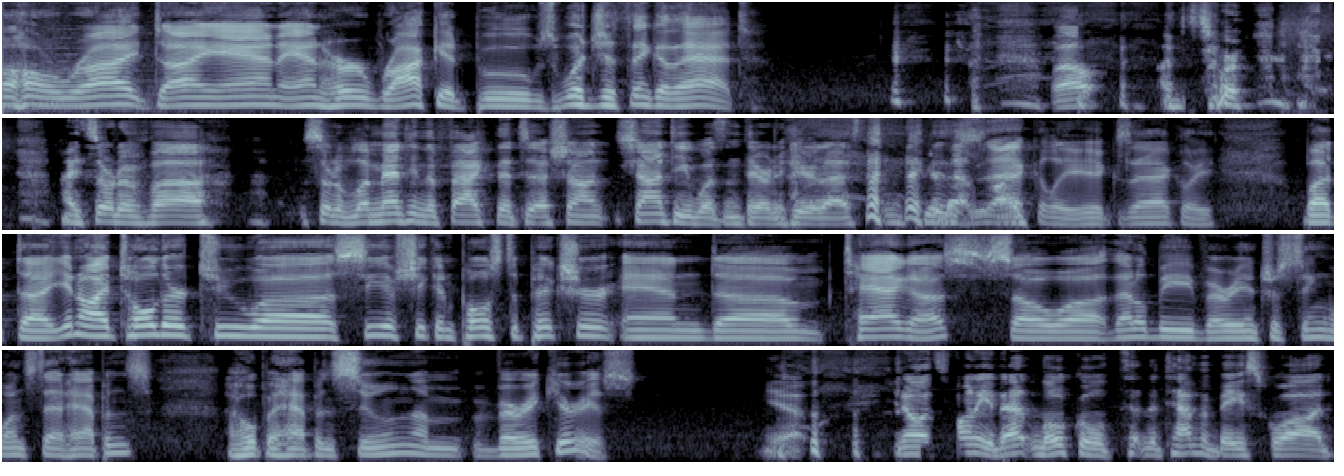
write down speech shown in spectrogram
All right, Diane and her rocket boobs. What'd you think of that? well, I'm sort, of, I sort of, uh, sort of lamenting the fact that uh, Shanti wasn't there to hear that. Hear that exactly, line. exactly. But uh, you know, I told her to uh, see if she can post a picture and um, tag us. So uh, that'll be very interesting once that happens. I hope it happens soon. I'm very curious. Yeah, you know, it's funny that local, the Tampa Bay squad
